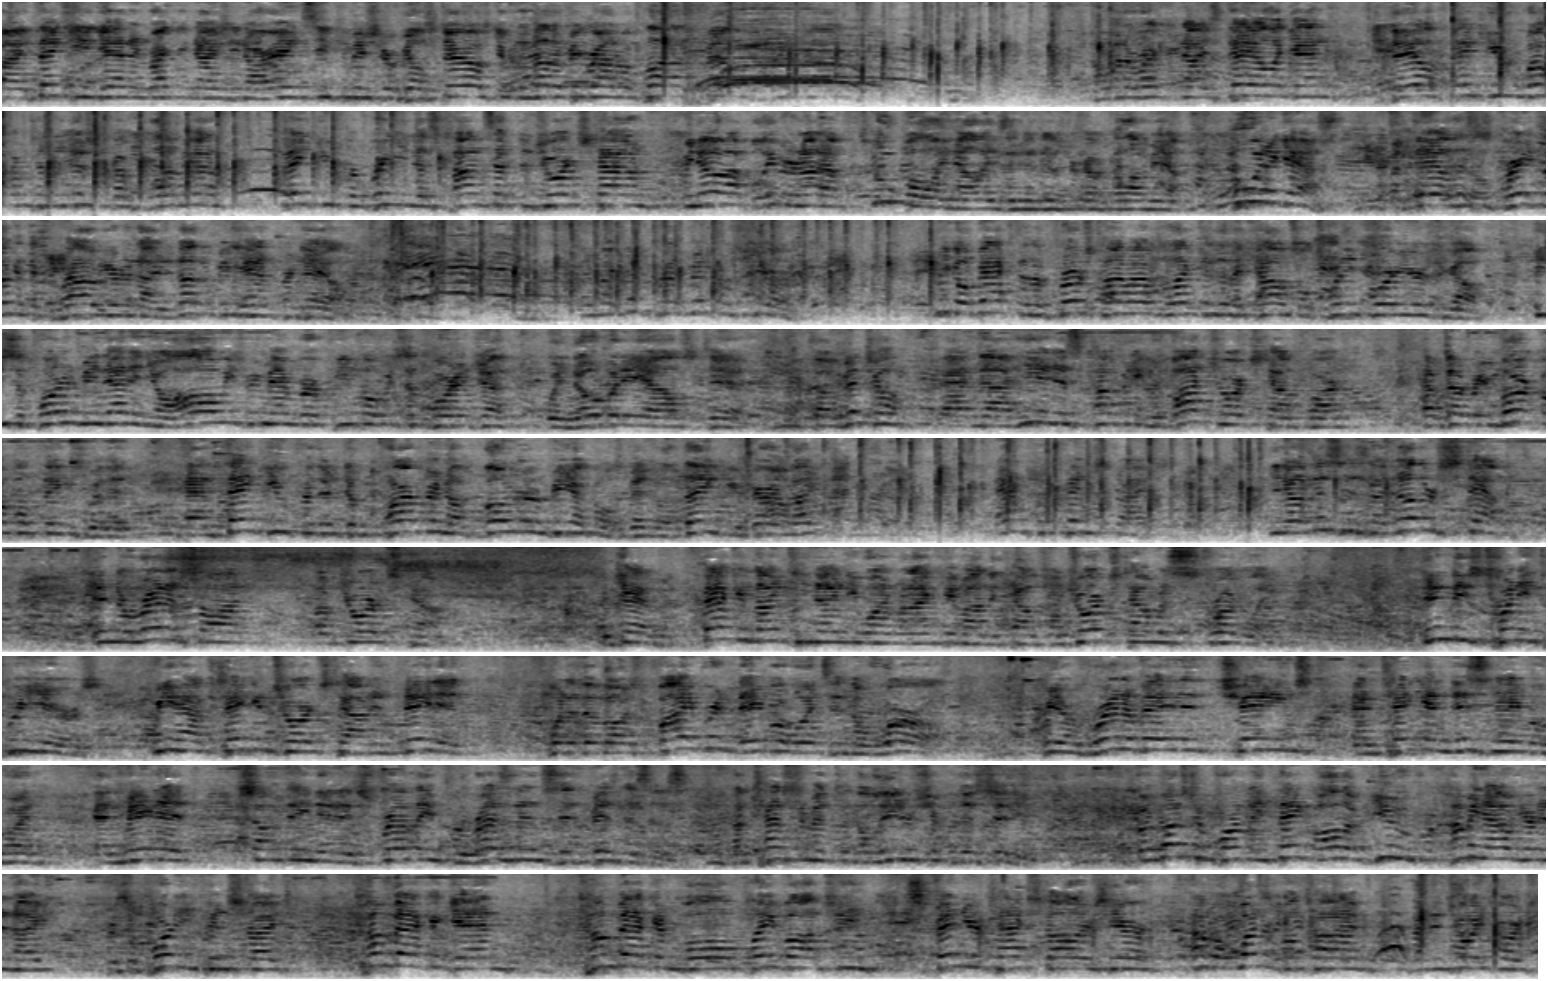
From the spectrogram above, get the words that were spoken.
by thanking again and recognizing our ANC Commissioner Bill Starrels. Give another big round of applause, Bill. I want to recognize Dale again. Dale, thank you. Welcome to the District of Columbia. Thank you for bringing this concept to Georgetown. We now have, believe it or not, have two bowling alleys in the District of Columbia. Who would have guessed? But Dale, this is great. Look at the crowd here tonight. Another big hand for Dale. The first time I was elected to the council 24 years ago. He supported me then, and you'll always remember people who supported you when nobody else did. So Mitchell, and uh, he and his company who bought Georgetown Park have done remarkable things with it. And thank you for the Department of Motor Vehicles, Mitchell. Thank you very much. And for Pinstripes. You know, this is another step in the renaissance of Georgetown. Again, back in 1991 when I came on the council, Georgetown was struggling. In these 23 years, we have taken Georgetown and made it one of the most vibrant neighborhoods in the world. We have renovated, changed, and taken this neighborhood and made it something that is friendly for residents and businesses, a testament to the leadership of this city. But most importantly, thank all of you for coming out here tonight, for supporting Pinstripes. Come back again, come back and bowl, play bocce, spend your tax dollars here, have a wonderful time, and enjoy Georgetown.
